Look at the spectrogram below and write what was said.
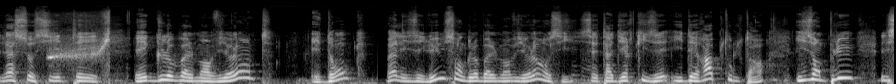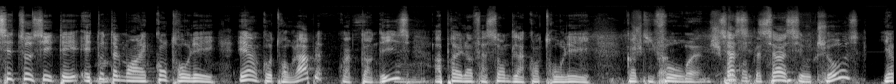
la société est globalement violente et donc ben, les élus sont globalement violents aussi. C'est-à-dire qu'ils dérapent tout le temps. Ils ont plus. Cette société est totalement incontrôlée et incontrôlable, quoi que t'en dises. Après, la façon de la contrôler quand il faut. ça, c'est autre chose. Il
